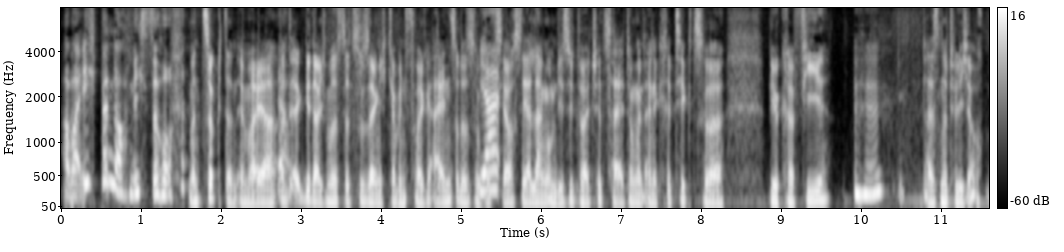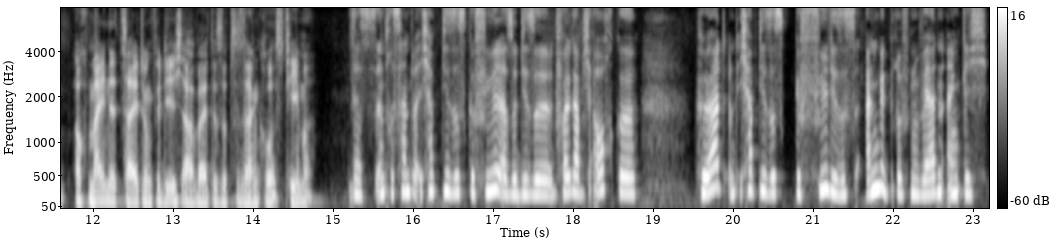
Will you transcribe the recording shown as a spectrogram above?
aber ich bin doch nicht so. Man zuckt dann immer, ja. Ja. Und äh, genau, ich muss dazu sagen, ich glaube in Folge 1 oder so Ja. geht's ja auch sehr lang um die Süddeutsche Zeitung und eine Kritik zur Biografie. Da ist natürlich auch, auch meine Zeitung, für die ich arbeite, sozusagen groß Thema. Das ist interessant, weil ich habe dieses Gefühl, also diese Folge habe ich auch gehört und ich habe dieses Gefühl, dieses angegriffen werden eigentlich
